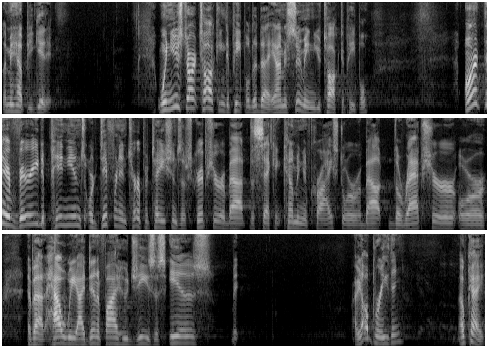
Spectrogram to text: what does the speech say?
Let me help you get it. When you start talking to people today, I'm assuming you talk to people, aren't there varied opinions or different interpretations of Scripture about the second coming of Christ or about the rapture or about how we identify who Jesus is? Are y'all breathing? Okay.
